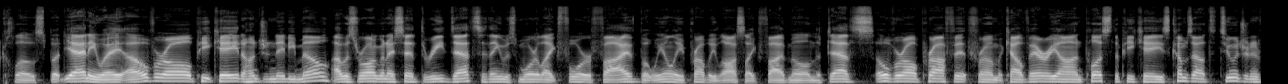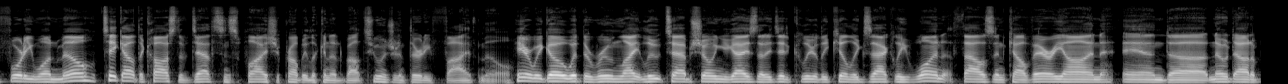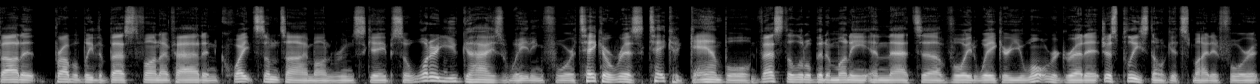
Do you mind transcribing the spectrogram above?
close. But yeah, anyway, uh, overall PK'd 180 mil. I was wrong when I said three deaths. I think it was more like four or five, but we only probably lost like five mil the deaths. Overall profit from Calvar'ion plus the PKs comes out to 241 mil. Take out the cost of deaths and supplies, you're probably looking at about 235 mil. Here we go with the RuneLite loot tab showing you guys that I did clearly kill exactly 1,000 Calvar'ion, and uh, no doubt about it, probably the best fun I've had in quite some time on RuneScape. So what are you guys waiting for? Take a risk, take a gamble, invest a little bit of money in that uh, Void Waker. You won't regret it. Just please don't get smited for it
